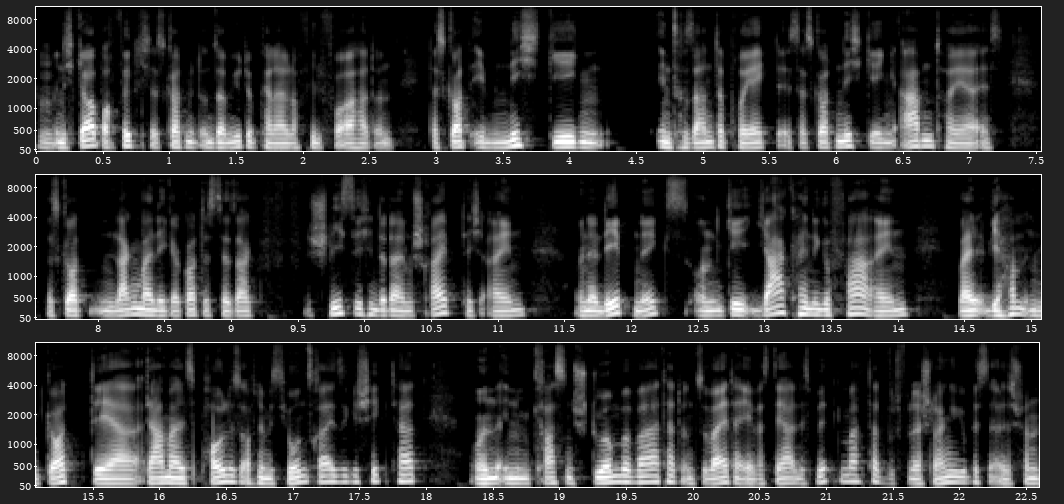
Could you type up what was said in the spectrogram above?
Mhm. Und ich glaube auch wirklich, dass Gott mit unserem YouTube-Kanal noch viel vorhat und dass Gott eben nicht gegen interessante Projekte ist, dass Gott nicht gegen Abenteuer ist, dass Gott ein langweiliger Gott ist, der sagt, schließ dich hinter deinem Schreibtisch ein und erleb nichts und geh ja keine Gefahr ein, weil wir haben einen Gott, der damals Paulus auf eine Missionsreise geschickt hat und in einem krassen Sturm bewahrt hat und so weiter. Ey, was der alles mitgemacht hat, wird von der Schlange gebissen, also schon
